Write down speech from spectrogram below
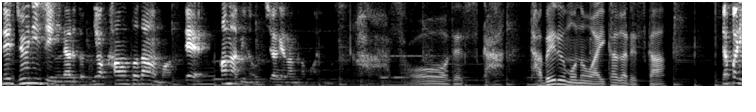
で12時になるときにはカウントダウンもあって花火の打ち上げなんかもあります。はあそうですか。食べるものはいかがですか？やっぱり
